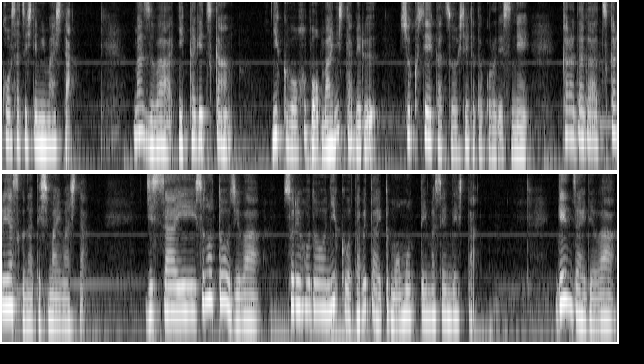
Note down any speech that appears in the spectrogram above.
考察してみました。まずは1ヶ月間肉をほぼ毎日食べる食生活をしていたところですね。体が疲れやすくなってしまいました。実際その当時はそれほど肉を食べたいとも思っていませんでした。現在では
